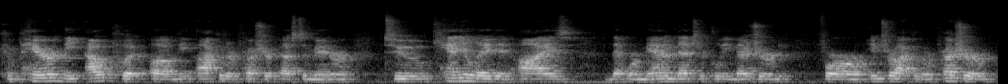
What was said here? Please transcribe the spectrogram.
compared the output of the ocular pressure estimator to cannulated eyes that were manometrically measured for intraocular pressure,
